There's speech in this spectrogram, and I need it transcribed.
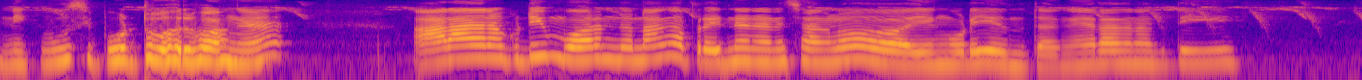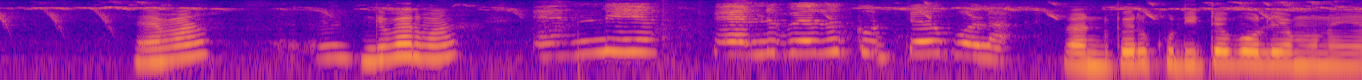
இன்றைக்கி ஊசி போட்டு வருவாங்க. ஆராதனா குட்டியும் போகிறேன்னு சொன்னாங்க. அப்புறம் என்ன நினச்சாங்களோ எங்கள் கூடயே இருந்துட்டாங்க ஆராதனா குட்டி ஏமா இங்கே பேரும் ரெண்டு பேரும் கூட்டிகிட்டே போகலையா முனைய?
